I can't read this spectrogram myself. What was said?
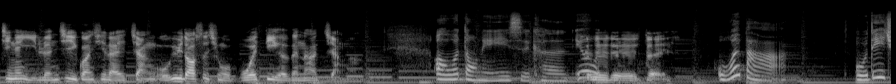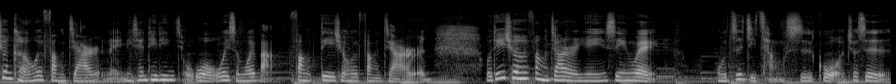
今天以人际关系来讲，我遇到事情我不会第二跟他讲啊。哦，我懂你意思，可能因为对对对对对，我会把我第一圈可能会放家人嘞、你先听听我为什么会把放第一圈会放家人。我第一圈会放家人，原因是因为我自己尝试过，就是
